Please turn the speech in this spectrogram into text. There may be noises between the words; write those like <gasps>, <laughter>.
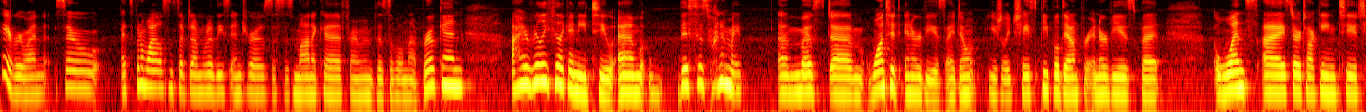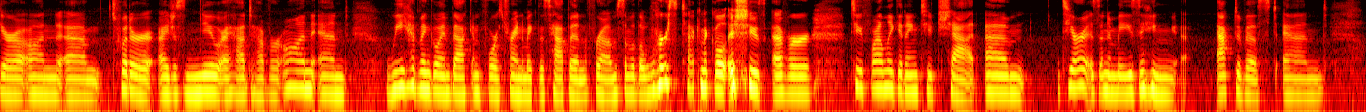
Hey everyone. So it's been a while since I've done one of these intros. This is Monica from Invisible Not Broken. I really feel like I need to. Um, this is one of my uh, most um, wanted interviews. I don't usually chase people down for interviews, but once I started talking to Tiara on um, Twitter, I just knew I had to have her on. And we have been going back and forth trying to make this happen from some of the <laughs> worst technical issues ever to finally getting to chat. Um, Tiara is an amazing activist and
